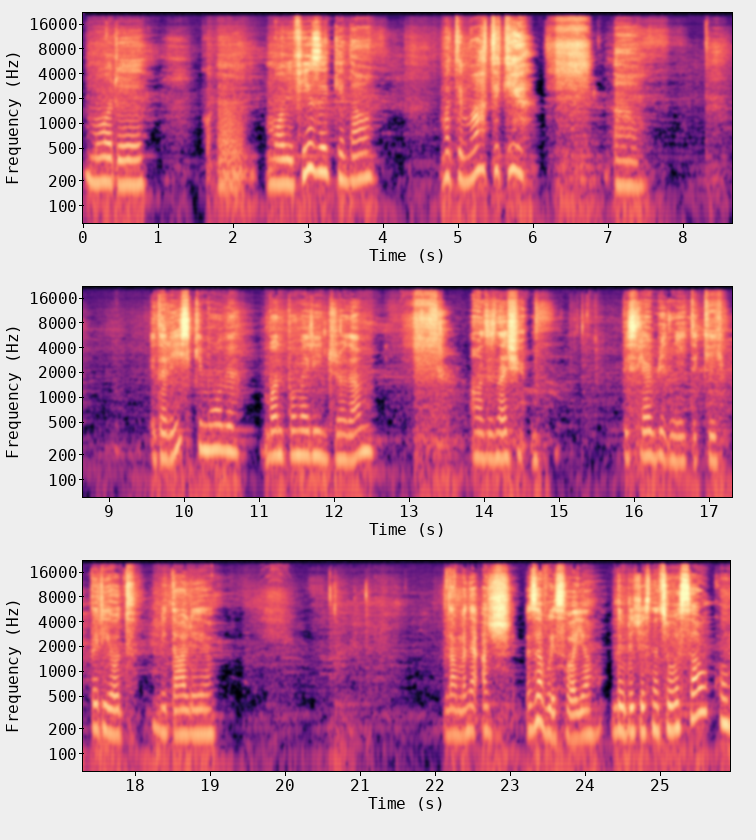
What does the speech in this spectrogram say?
мові, е, мові фізики, да, математики, італійській мові, бон померіджо, да. А, це значить післяобідній такий період в Італії. Да, мене аж зависла я, дивлячись на цю веселку.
